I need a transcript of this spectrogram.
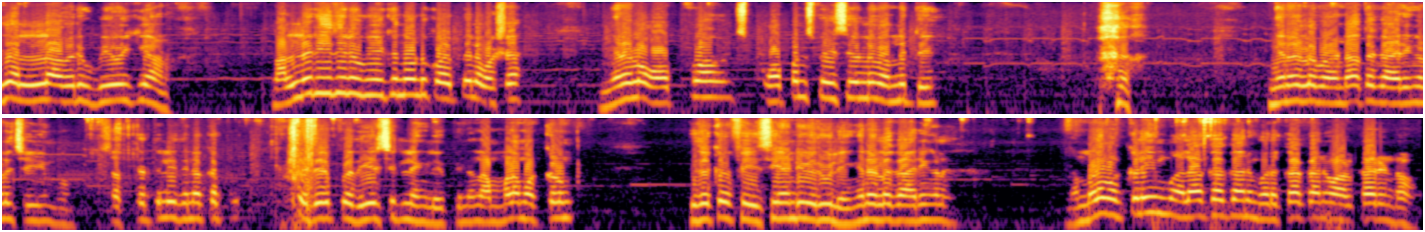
ഇതെല്ലാം അവർ ഉപയോഗിക്കുകയാണ്. നല്ല രീതിയിൽ ഉപയോഗിക്കുന്നതുകൊണ്ട് കുഴപ്പമില്ല. പക്ഷെ ഇങ്ങനെയുള്ള ഓപ്പൺ ഓപ്പൺ സ്പേസുകളിൽ വന്നിട്ട് ഇങ്ങനെയുള്ള വേണ്ടാത്ത കാര്യങ്ങൾ ചെയ്യുമ്പോൾ സത്യത്തിൽ ഇതിനൊക്കെ എതിരെ പ്രതികരിച്ചിട്ടില്ലെങ്കിൽ പിന്നെ നമ്മളെ മക്കളും ഇതൊക്കെ ഫേസ് ചെയ്യേണ്ടി വരൂലേ? ഇങ്ങനെയുള്ള കാര്യങ്ങൾ നമ്മളെ മക്കളെയും മലാക്കാക്കാനും വടക്കാക്കാനും ആൾക്കാരുണ്ടാവും.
